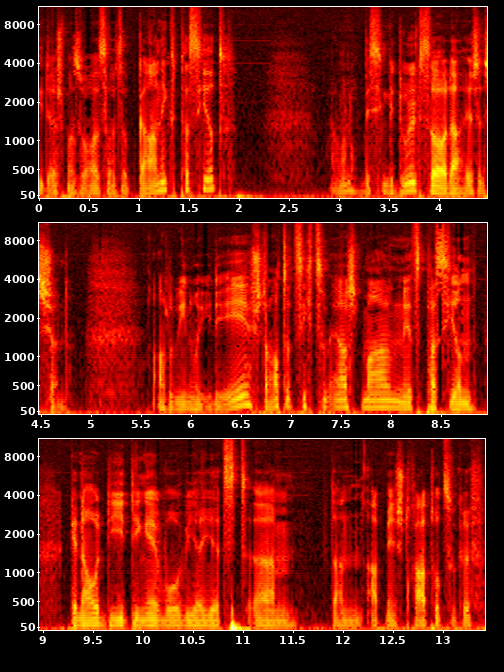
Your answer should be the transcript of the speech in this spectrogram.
Sieht erstmal so aus, als ob gar nichts passiert. Haben wir noch ein bisschen Geduld. So, da ist es schon. Arduino IDE startet sich zum ersten Mal und jetzt passieren genau die Dinge, wo wir jetzt ähm, dann Administratorzugriff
